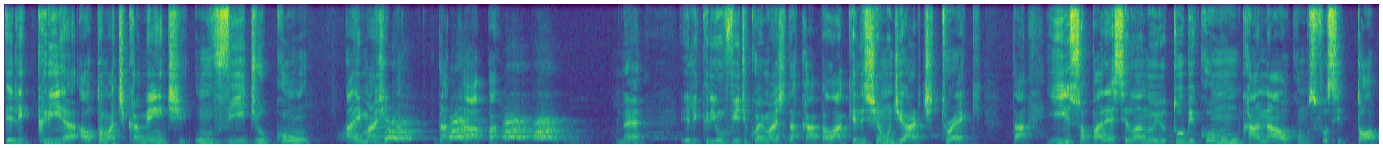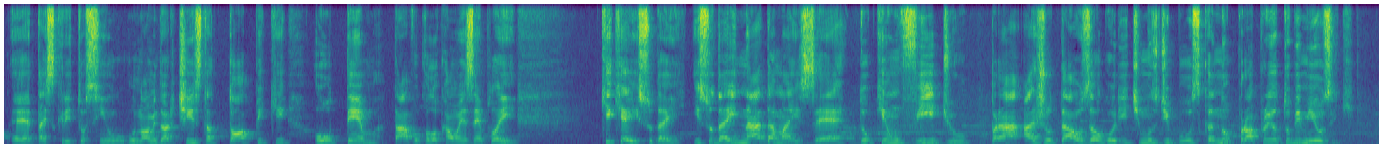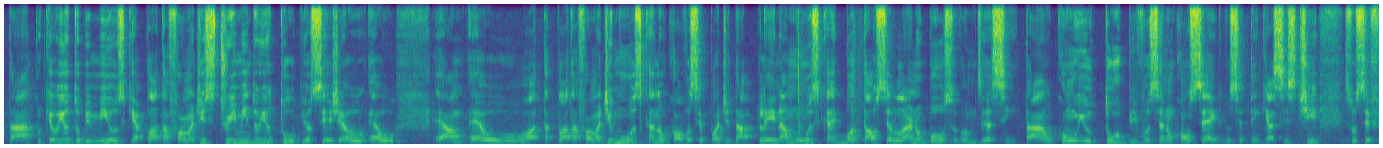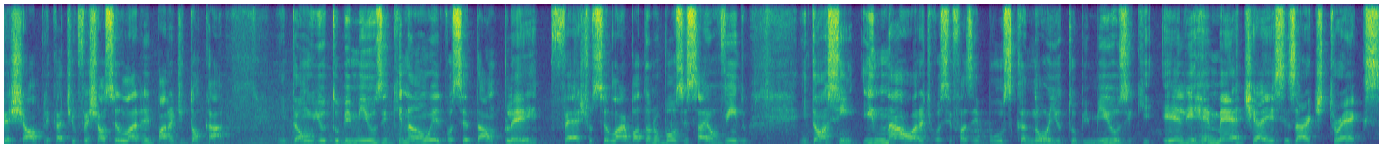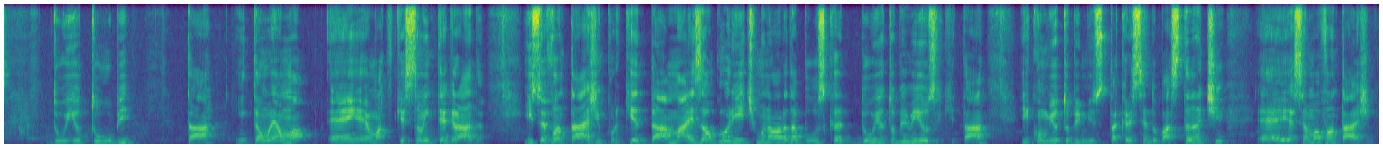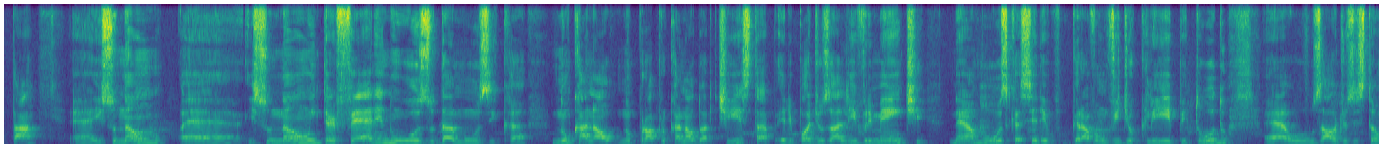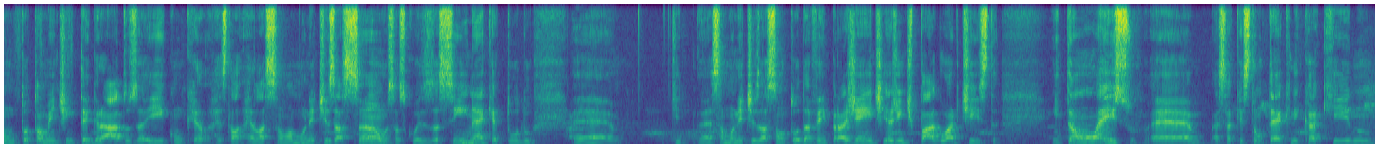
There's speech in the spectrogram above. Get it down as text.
ele cria automaticamente um vídeo com a imagem da, da, capa, né? Ele cria um vídeo com a imagem da capa lá que eles chamam de art track, tá? E isso aparece lá no YouTube como um canal, como se fosse top, é, tá escrito assim, o, o nome do artista, topic ou tema, tá? Vou colocar um exemplo aí. Que, que é isso daí? Isso daí nada mais é do que um vídeo para ajudar os algoritmos de busca no próprio YouTube Music tá? Porque o YouTube Music é a plataforma de streaming do YouTube, ou seja, é, o, é, o, é, a, é o, a plataforma de música no qual você pode dar play na música e botar o celular no bolso, vamos dizer assim, tá? Com o YouTube você não consegue, você tem que assistir, se você fechar o aplicativo, fechar o celular, ele para de tocar. Então o YouTube Music não, você dá um play, fecha o celular, bota no bolso e sai ouvindo. Então assim, e na hora de você fazer busca no YouTube Music, ele remete a esses art tracks do YouTube tá? Então é uma, é, é uma questão integrada. Isso é vantagem porque dá mais algoritmo na hora da busca do YouTube Music, tá? E como o YouTube Music está crescendo bastante, é, essa é uma vantagem, tá? É, isso, não, é, isso não interfere no uso da música no canal, no próprio canal do artista. Ele pode usar livremente né, a música, se ele gravou um videoclipe e tudo. É, os áudios estão totalmente integrados aí com relação à monetização, essas coisas assim, né? Que é tudo. É, que essa monetização toda vem pra gente e a gente paga o artista. Então é isso. É, essa questão técnica aqui não,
